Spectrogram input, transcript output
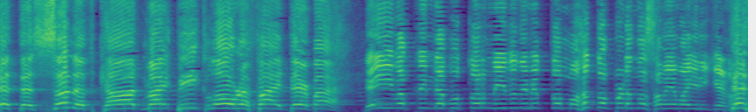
that the Son of God might be glorified thereby. ദൈവത്തിന്റെ പുത്രൻ ഇത് നിമിത്തം മഹത്വപ്പെടുന്ന സമയമായിരിക്കണം The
